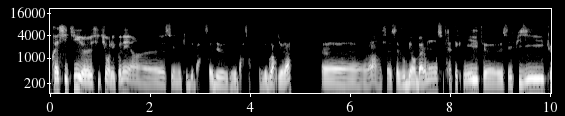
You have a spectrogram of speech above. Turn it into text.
Après City, euh, City, on les connaît, hein, euh, c'est une équipe de Barça, de, de, Barça, de Guardiola. Euh, voilà, ça, ça, joue bien en ballon, c'est très technique, c'est physique.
